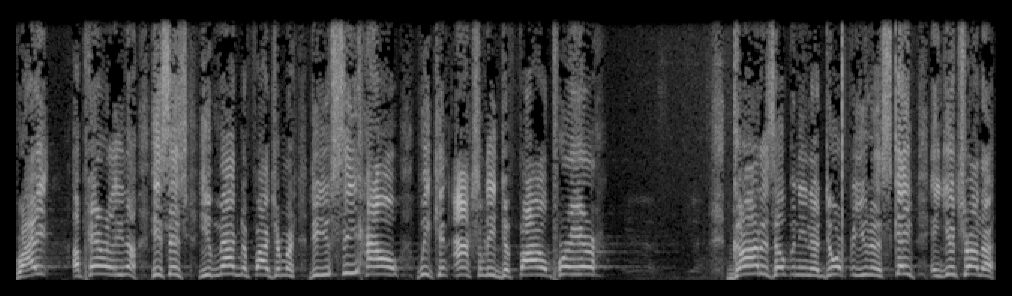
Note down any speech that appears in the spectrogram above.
Right? Apparently not. He says, You magnified your mercy. Do you see how we can actually defile prayer? God is opening a door for you to escape, and you're trying to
